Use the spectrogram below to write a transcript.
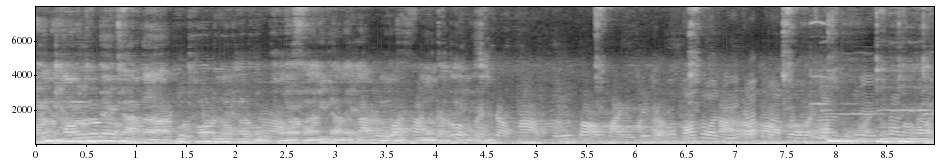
วัต้เขาเริ่มได้จากคุณพ่อด้วยนครับผมขอสาริกาไล่หลังเดี๋ยวเราจะได้ชมขอสวัสดีครับจากกองพันหัวท่านครับ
